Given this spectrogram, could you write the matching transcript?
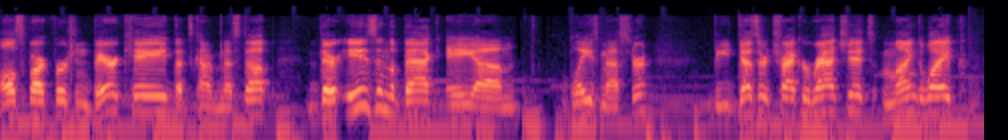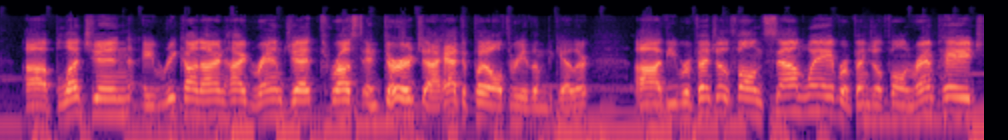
Allspark version Barricade. That's kind of messed up. There is in the back a um, the Desert Tracker Ratchet, Mind Wipe, uh, Bludgeon, a Recon Ironhide, Ramjet, Thrust, and Dirge. I had to put all three of them together. Uh, the Revenge of the Fallen Soundwave, Revenge of the Fallen Rampage,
